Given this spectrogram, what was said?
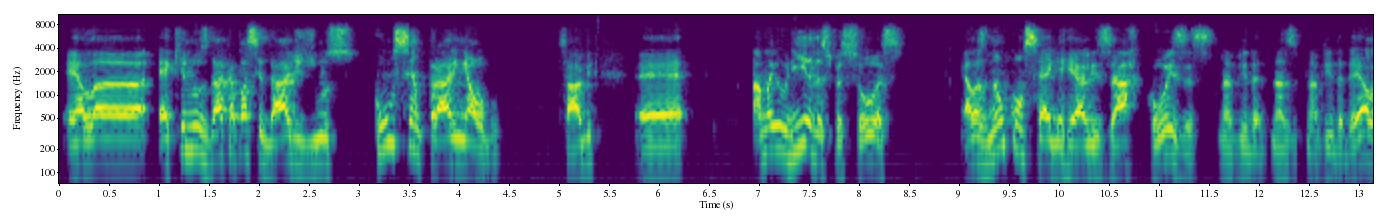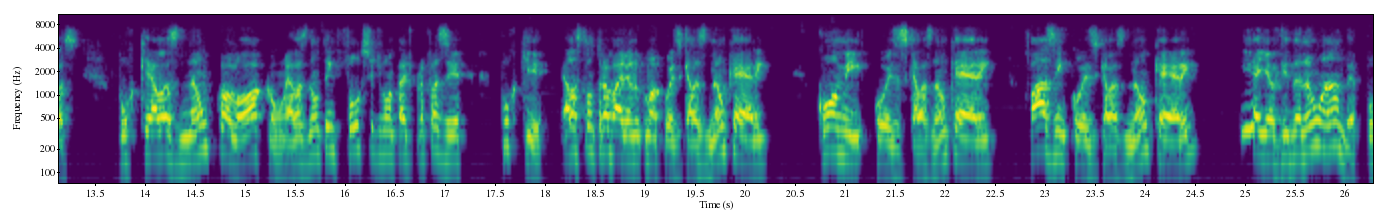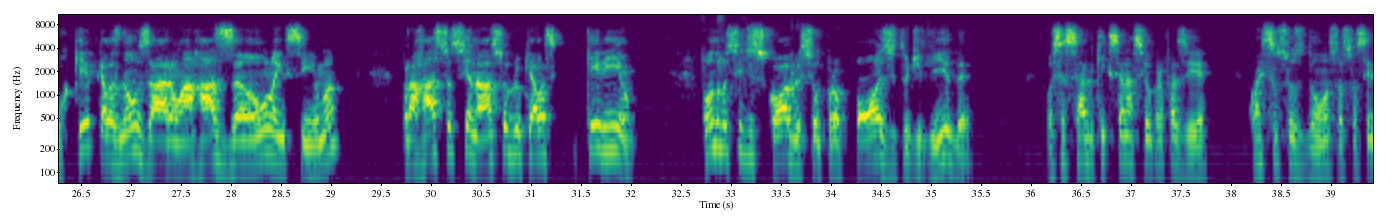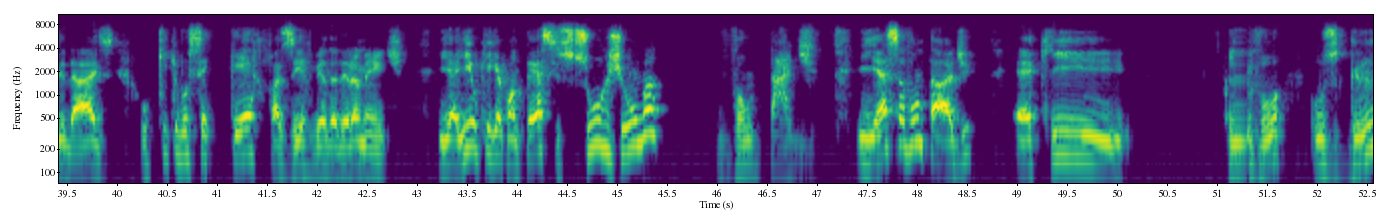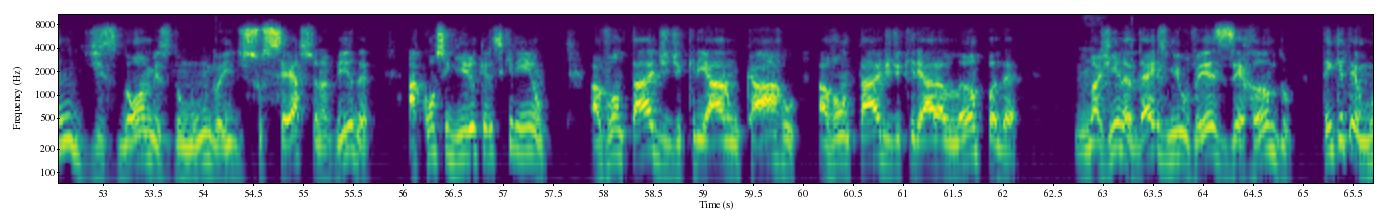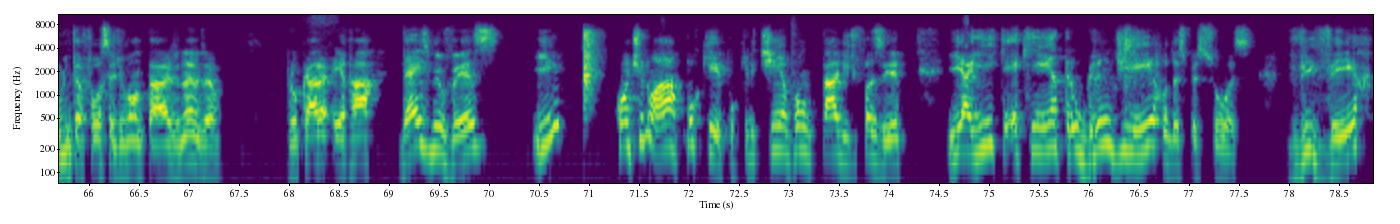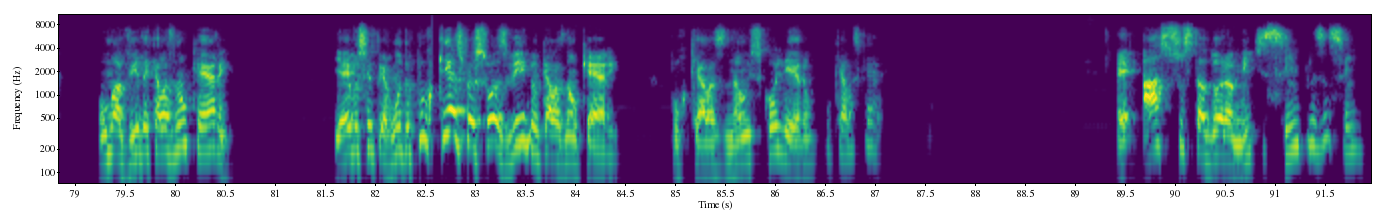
ela é que nos dá a capacidade de nos concentrar em algo, sabe? É, a maioria das pessoas, elas não conseguem realizar coisas na vida, nas, na vida delas porque elas não colocam, elas não têm força de vontade para fazer. Por quê? Elas estão trabalhando com uma coisa que elas não querem, comem coisas que elas não querem, fazem coisas que elas não querem, e aí a vida não anda. Por quê? Porque elas não usaram a razão lá em cima para raciocinar sobre o que elas queriam. Quando você descobre o seu propósito de vida, você sabe o que, que você nasceu para fazer, quais são seus dons, suas facilidades, o que, que você quer fazer verdadeiramente. E aí o que, que acontece? Surge uma vontade. E essa vontade é que levou os grandes nomes do mundo aí de sucesso na vida a conseguir o que eles queriam. A vontade de criar um carro, a vontade de criar a lâmpada. Imagina, 10 mil vezes errando, tem que ter muita força de vontade, né, Zé? Para o cara errar 10 mil vezes e continuar. Por quê? Porque ele tinha vontade de fazer. E aí é que entra o grande erro das pessoas: viver uma vida que elas não querem. E aí você pergunta por que as pessoas vivem o que elas não querem? Porque elas não escolheram o que elas querem. É assustadoramente simples assim.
